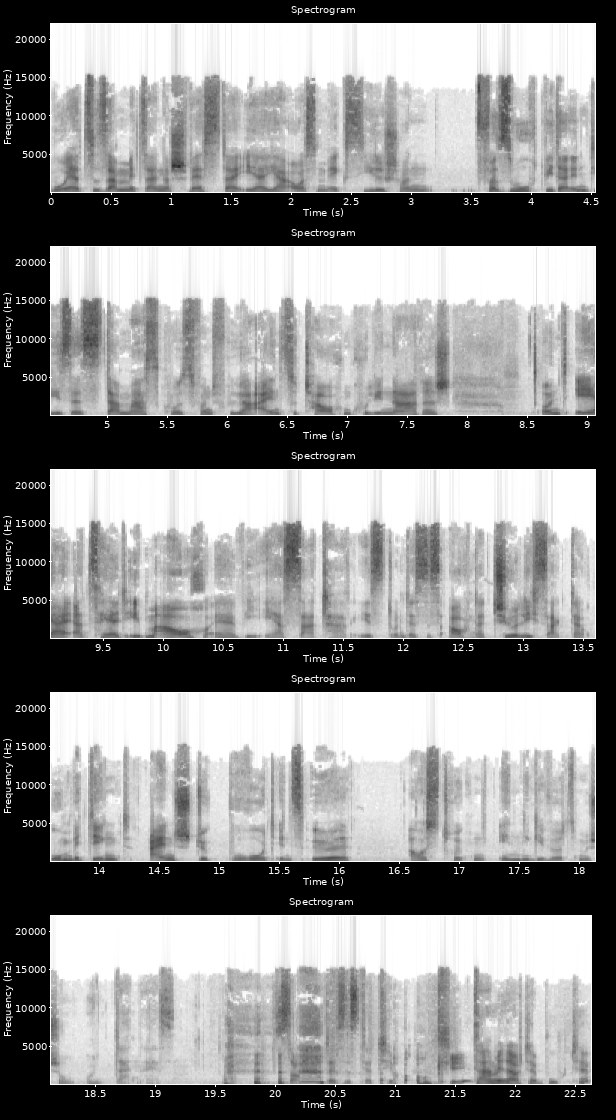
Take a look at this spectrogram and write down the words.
Wo er zusammen mit seiner Schwester, er ja aus dem Exil schon versucht, wieder in dieses Damaskus von früher einzutauchen, kulinarisch. Und er erzählt eben auch, äh, wie er Satar isst. Und das ist auch natürlich, sagt er, unbedingt ein Stück Brot ins Öl, ausdrücken in die Gewürzmischung und dann essen. So, das ist der Tipp. Okay. Damit auch der Buchtipp.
